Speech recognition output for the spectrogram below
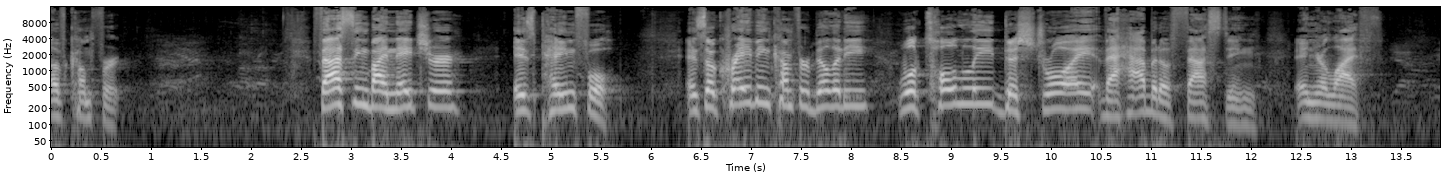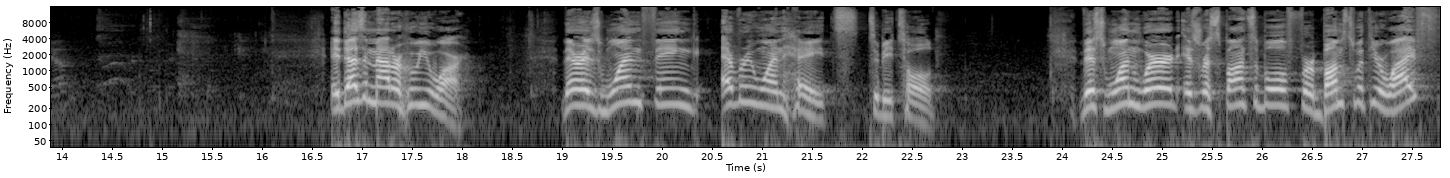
of comfort. Fasting by nature is painful. And so craving comfortability will totally destroy the habit of fasting in your life. It doesn't matter who you are. There is one thing everyone hates to be told. This one word is responsible for bumps with your wife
